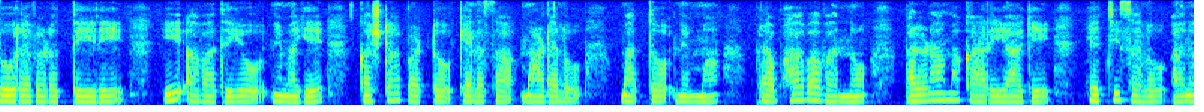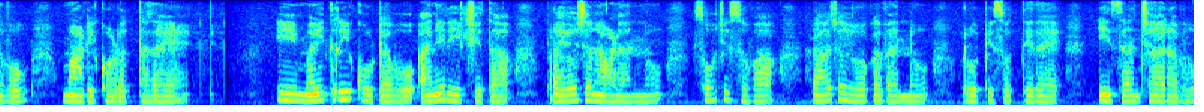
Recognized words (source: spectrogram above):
ದೂರವಿಡುತ್ತೀರಿ. ಈ ಅವಧಿಯು ನಿಮಗೆ ಕಷ್ಟಪಟ್ಟು ಕೆಲಸ ಮಾಡಲು ಮತ್ತು ನಿಮ್ಮ ಪ್ರಭಾವವನ್ನು ಪರಿಣಾಮಕಾರಿಯಾಗಿ ಹೆಚ್ಚಿಸಲು ಅನುವು ಮಾಡಿಕೊಡುತ್ತದೆ. ಈ ಮೈತ್ರಿಕೂಟವು ಅನಿರೀಕ್ಷಿತ ಪ್ರಯೋಜನಗಳನ್ನು ಸೂಚಿಸುವ ರಾಜಯೋಗವನ್ನು ರೂಪಿಸುತ್ತಿದೆ. ಈ ಸಂಚಾರವು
